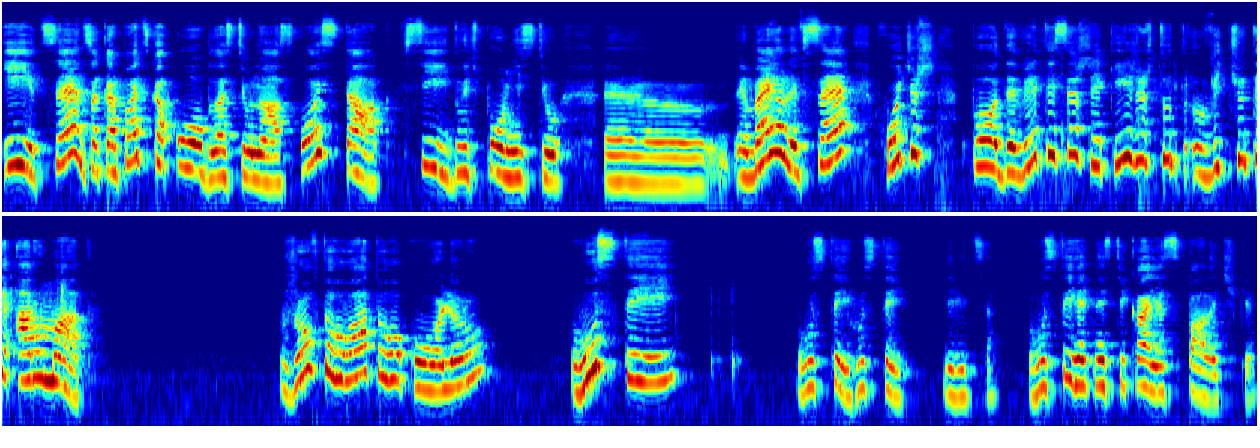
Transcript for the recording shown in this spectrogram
І це Закарпатська область у нас. Ось так. Всі йдуть повністю е, емейли, все. Хочеш подивитися, ж, який же ж тут відчути аромат. Жовтого кольору, густий. Густий, густий. Дивіться. Густий геть не стікає з палички.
